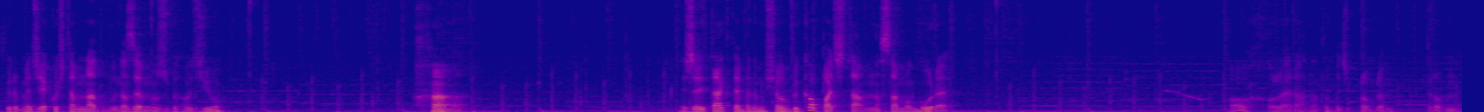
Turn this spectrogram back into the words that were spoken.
Który będzie jakoś tam na, na zewnątrz wychodził. Ha. Jeżeli tak, to ja będę musiał wykopać tam na samą górę. O cholera, no to będzie problem drobny.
